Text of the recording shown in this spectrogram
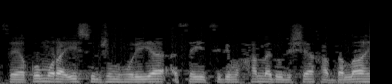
سيقوم رئيس الجمهورية السيد سيدي محمد للشيخ عبد الله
